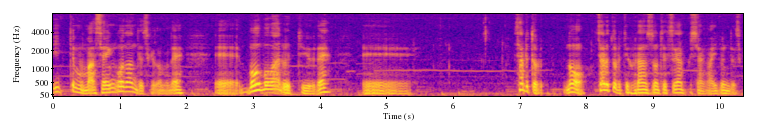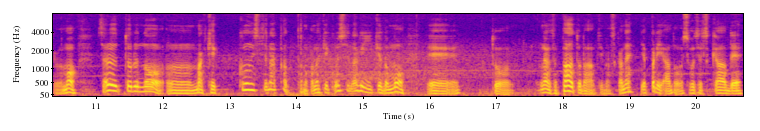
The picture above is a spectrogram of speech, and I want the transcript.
言ってもまあ戦後なんですけどもね、えー、ボーヴォワールっていうね、えー、サルトルのサルトルってフランスの哲学者がいるんですけどもサルトルの、うんまあ、結婚してなかったのかな結婚してないけどもえー、っとなんかパートナーと言いますかねやっぱりあの小説家で、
